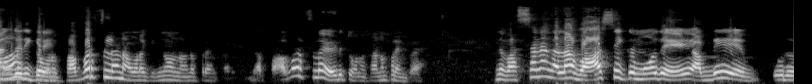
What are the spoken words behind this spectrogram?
சங்கரிக்கிறேன். பவர்ஃபுல்லா நான் உனக்கு இன்னொன்னு அனுப்புறேன். இந்த பவர்ஃபுல்லா எடுத்து உனக்கு அனுப்புறேன். இந்த வசனங்கள்லாம் வாசிக்கும் போதே அப்படியே ஒரு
